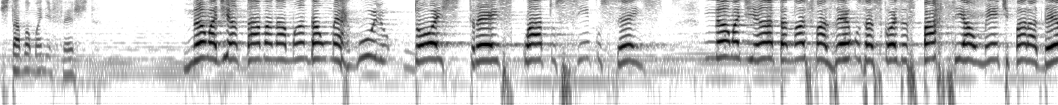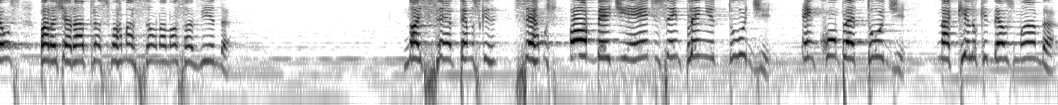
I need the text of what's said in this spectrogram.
estava manifesta. Não adiantava Namã dar um mergulho, dois, três, quatro, cinco, seis. Não adianta nós fazermos as coisas parcialmente para Deus, para gerar transformação na nossa vida. Nós temos que sermos obedientes em plenitude, em completude, naquilo que Deus manda,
